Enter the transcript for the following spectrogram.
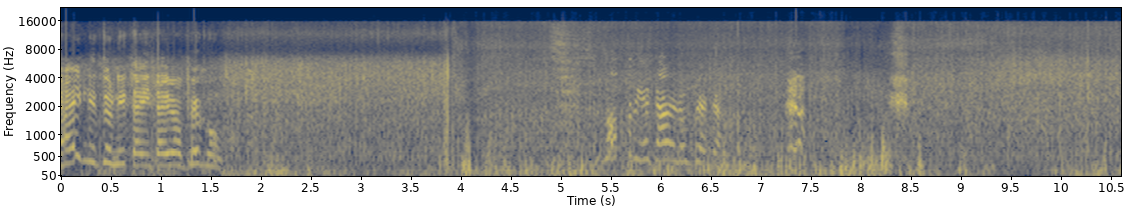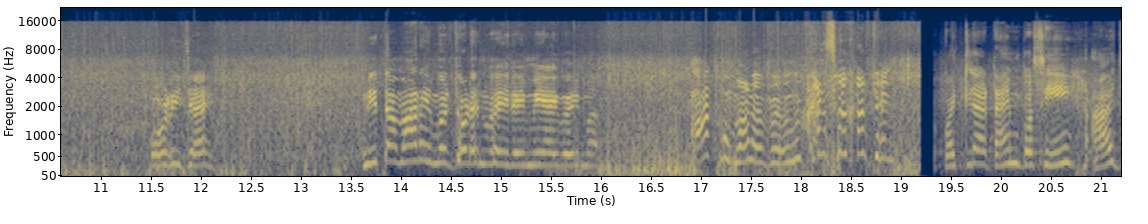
નાઈ લીધું નીતા અહીં આવ્યા ભેગું. બકરી જ આવેલું ભેગા. ઓડી જાય. નીતા મારે મર થોડે વહી રહી, મેં આવ્યો એમાં. આખું માણસ ઉખડસો કરશે કેટલા ટાઈમ પછી આજ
